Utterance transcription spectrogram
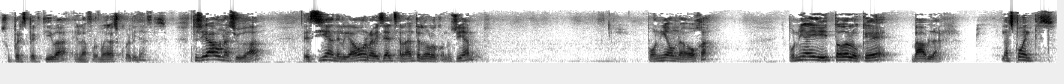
su perspectiva en la forma de las cualidades. Entonces llegaba a una ciudad, decían el Gaón Rabisel el Salanter, no lo conocían, ponía una hoja, ponía ahí todo lo que va a hablar, las fuentes.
